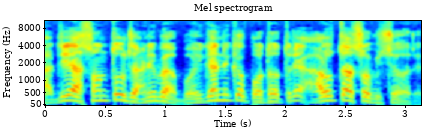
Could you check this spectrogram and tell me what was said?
ଆଜି ଆସନ୍ତୁ ଜାଣିବା ବୈଜ୍ଞାନିକ ପଦ୍ଧତିରେ ଆଳୁ ଚାଷ ବିଷୟରେ।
